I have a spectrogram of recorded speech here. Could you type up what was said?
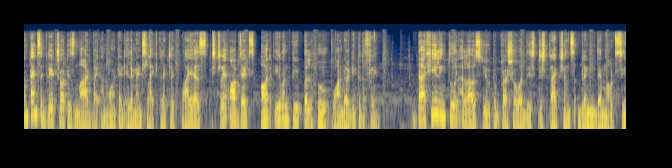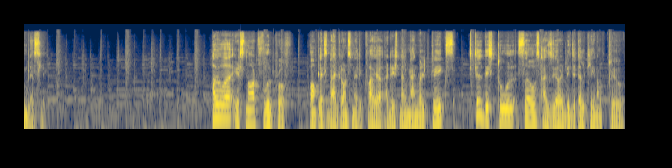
Sometimes a great shot is marred by unwanted elements like electric wires, stray objects, or even people who wandered into the frame. The healing tool allows you to brush over these distractions, blending them out seamlessly. However, it's not foolproof. Complex backgrounds may require additional manual tweaks. Still, this tool serves as your digital cleanup crew,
